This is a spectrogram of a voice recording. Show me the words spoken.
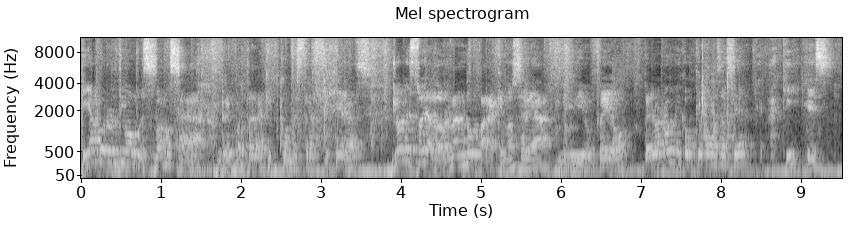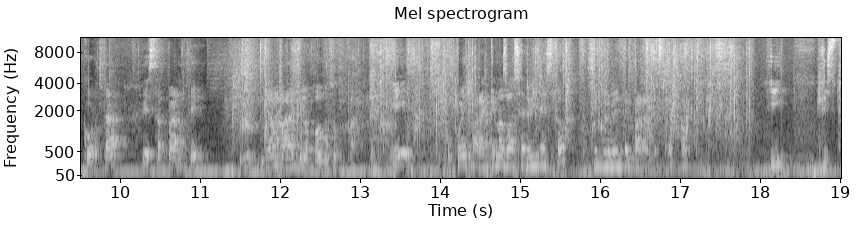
Y ya por último, pues vamos a recortar aquí con nuestras tijeras. Yo lo estoy adornando para que no se vea medio feo, pero lo único que vamos a hacer aquí es cortar esta parte vean para qué lo podemos ocupar. Y pues para qué nos va a servir esto? Simplemente para nuestras cortes. Y listo.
